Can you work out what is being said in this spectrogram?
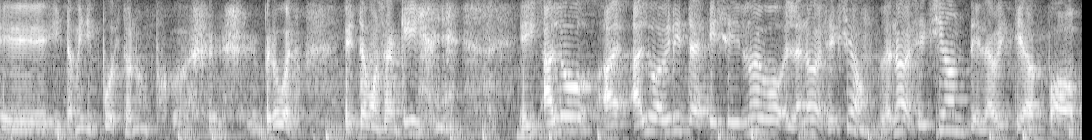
y también impuesto, ¿no? Pero bueno, estamos aquí. Eh, aló, a- aló a Grita es el nuevo, la nueva sección, la nueva sección de la bestia pop.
